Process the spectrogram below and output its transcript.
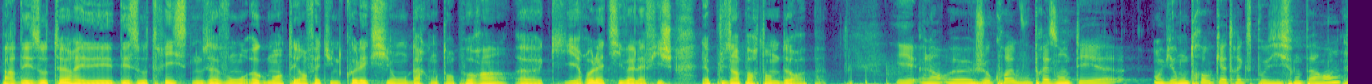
par des auteurs et des autrices, nous avons augmenté en fait une collection d'art contemporain euh, qui est relative à l'affiche la plus importante d'Europe. Et alors, je crois que vous présentez environ 3 ou 4 expositions par an. Mmh.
